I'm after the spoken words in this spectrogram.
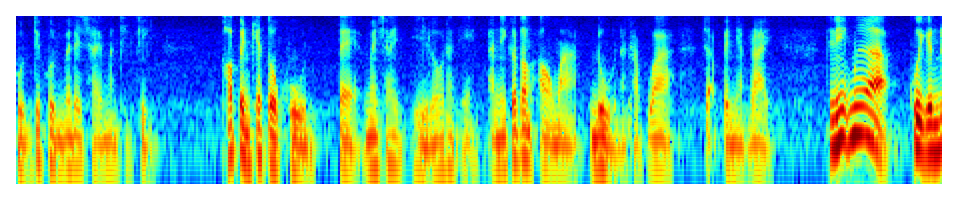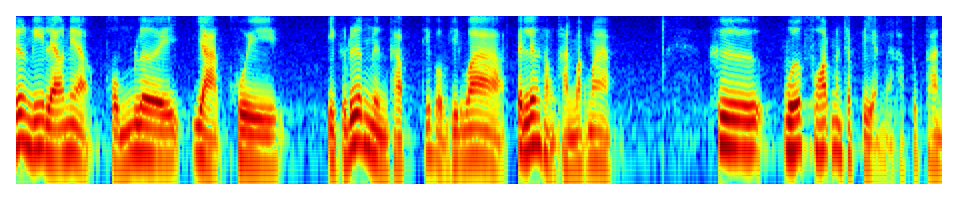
คุณที่คุณไม่ได้ใช้มันจริง ๆ เขาเป็นแค่ตัวคูณแต่ไม่ใช่ฮีโร่นั่นเอง อันนี้ก็ต้องเอามาดูนะครับว่าจะเป็นอย่างไร ทีนี้เมื่อคุยกันเรื่องนี้แล้วเนี่ยผมเลยอยากคุยอีกเรื่องหนึ่งครับ ที่ผมคิดว่าเป็นเรื่องสำคัญมาก ๆ คือ workforce มันจะเปลี่ยนนะครับทุกท่าน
